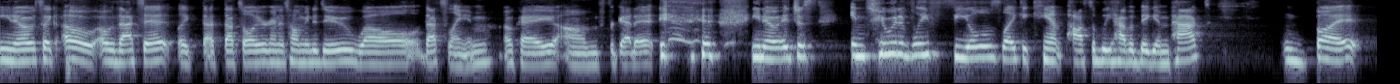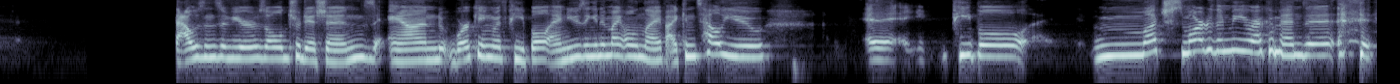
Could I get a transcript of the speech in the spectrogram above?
You know, it's like, oh, oh, that's it. Like that that's all you're going to tell me to do. Well, that's lame. Okay, um forget it. you know, it just intuitively feels like it can't possibly have a big impact. But thousands of years old traditions and working with people and using it in my own life, I can tell you uh, people much smarter than me recommend it.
